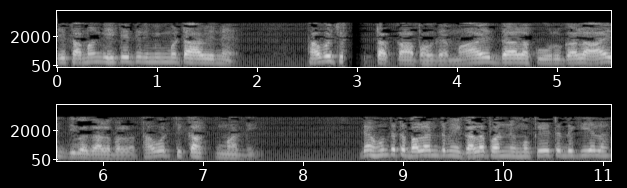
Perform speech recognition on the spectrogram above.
ඒ තමන්ගේ හිතේ තියෙන මිම්මට ආවේ නැහැ. තව චුට්ටක් ආපහු දැම්මා ආයෙත් දාලා කූරු ගාලා ආයෙත් දිව ගාලා බලලා තව ටිකක් මදි. දැන් හොඳට බලන්න මේ ගලපන්නේ මොකේටද කියලා.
